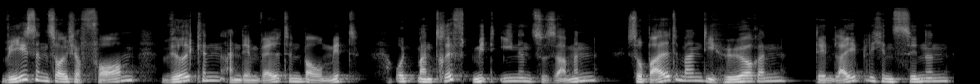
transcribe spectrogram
Wesen solcher Form wirken an dem Weltenbau mit, und man trifft mit ihnen zusammen, sobald man die höheren, den leiblichen Sinnen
